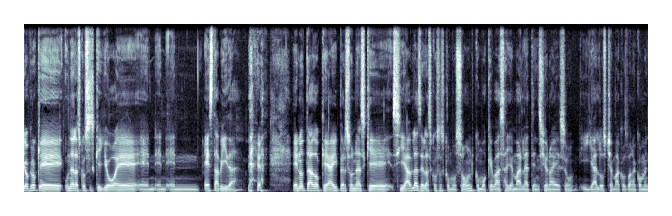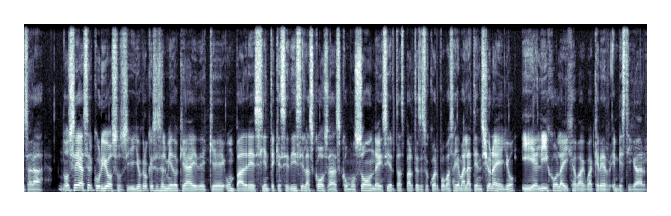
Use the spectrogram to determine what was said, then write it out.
Yo creo que una de las cosas que yo he en, en, en esta vida he notado que hay personas que si hablas de las cosas como son, como que vas a llamarle atención a eso y ya los chamacos van a comenzar a, no sé, a ser curiosos. Y yo creo que ese es el miedo que hay de que un padre siente que se dice las cosas como son de ciertas partes de su cuerpo, vas a llamarle atención a ello y el hijo, la hija va, va a querer investigar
